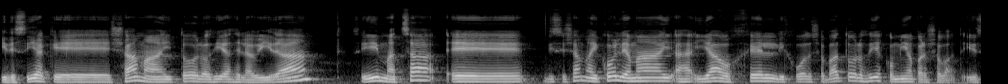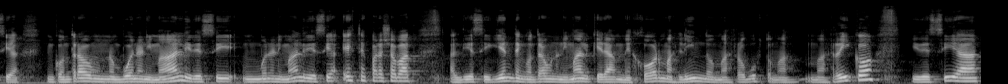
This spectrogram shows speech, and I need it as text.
Y decía que Shama y todos los días de la vida, ¿sí? Matzah, eh, dice Shama y Kol ya Ogel y Shabbat, todos los días comía para Shabbat. Y decía, encontraba un buen animal y decía, un buen animal y decía, este es para Shabbat. Al día siguiente encontraba un animal que era mejor, más lindo, más robusto, más, más rico y decía,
